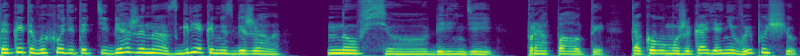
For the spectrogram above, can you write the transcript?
Так это, выходит, от тебя жена с греками сбежала? Ну все, Берендей, пропал ты. Такого мужика я не выпущу.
